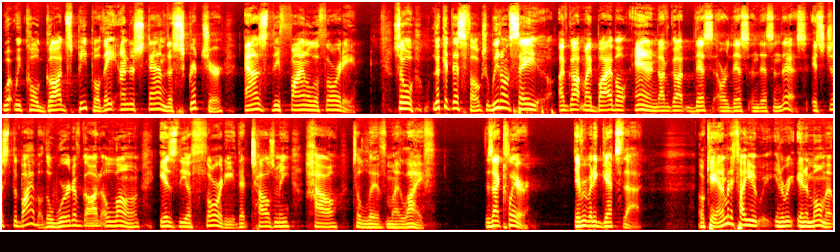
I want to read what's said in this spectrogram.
what we call God's people, they understand the Scripture as the final authority. So look at this, folks. We don't say, I've got my Bible and I've got this or this and this and this. It's just the Bible. The Word of God alone is the authority that tells me how to live my life. Is that clear? Everybody gets that. Okay, and I'm going to tell you in a, in a moment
